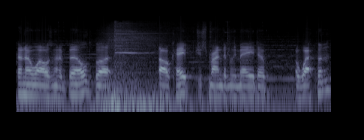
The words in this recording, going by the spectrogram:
don't know what I was going to build, but okay, just randomly made a, a weapon.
